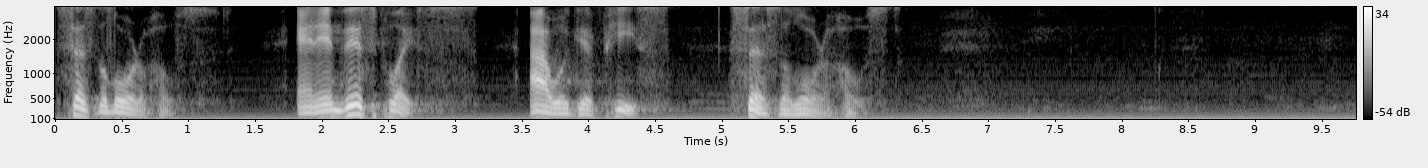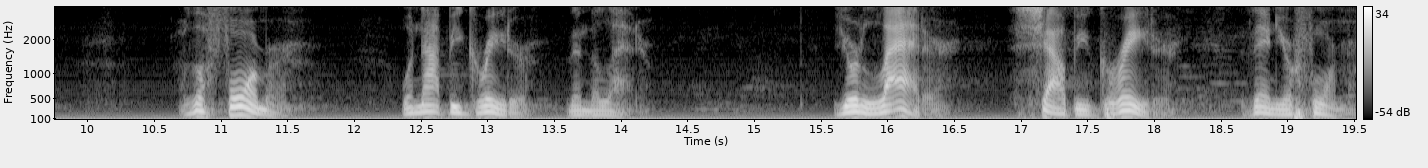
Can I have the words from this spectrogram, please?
says the Lord of hosts. And in this place I will give peace, says the Lord of hosts. The former will not be greater than the latter. Your latter shall be greater than your former.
